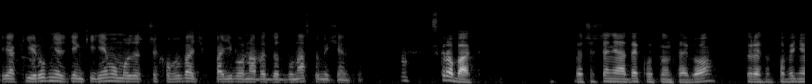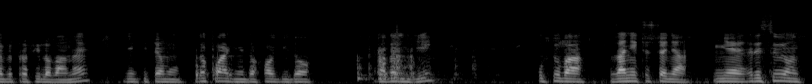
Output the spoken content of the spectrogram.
jak i również dzięki niemu możesz przechowywać paliwo nawet do 12 miesięcy. Skrobak do czyszczenia deku tnącego, który jest odpowiednio wyprofilowany, dzięki czemu dokładnie dochodzi do krawędzi, usuwa zanieczyszczenia, nie rysując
